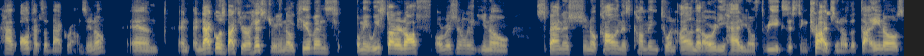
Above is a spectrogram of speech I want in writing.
have all types of backgrounds, you know, and and and that goes back to our history. You know, Cubans. I mean, we started off originally, you know, Spanish, you know, colonists coming to an island that already had, you know, three existing tribes, you know, the Tainos,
